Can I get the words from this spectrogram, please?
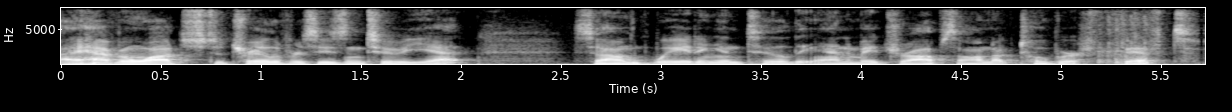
I haven't watched the trailer for season two yet. So I'm waiting until the anime drops on October 5th.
